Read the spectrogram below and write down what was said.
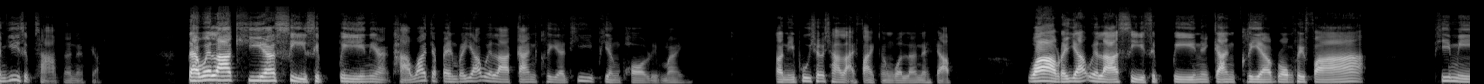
2023 แล้วนะครับ แต่เวลาเคลียร์ 40 ปีเนี่ย ถามว่าจะเป็นระยะเวลาการเคลียร์ที่เพียงพอหรือไม่ ตอนนี้ผู้เชี่ยวชาญหลายฝ่ายกังวลแล้วนะครับ ว่าระยะเวลา 40 ปีในการเคลียร์โรงไฟฟ้า ที่มี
